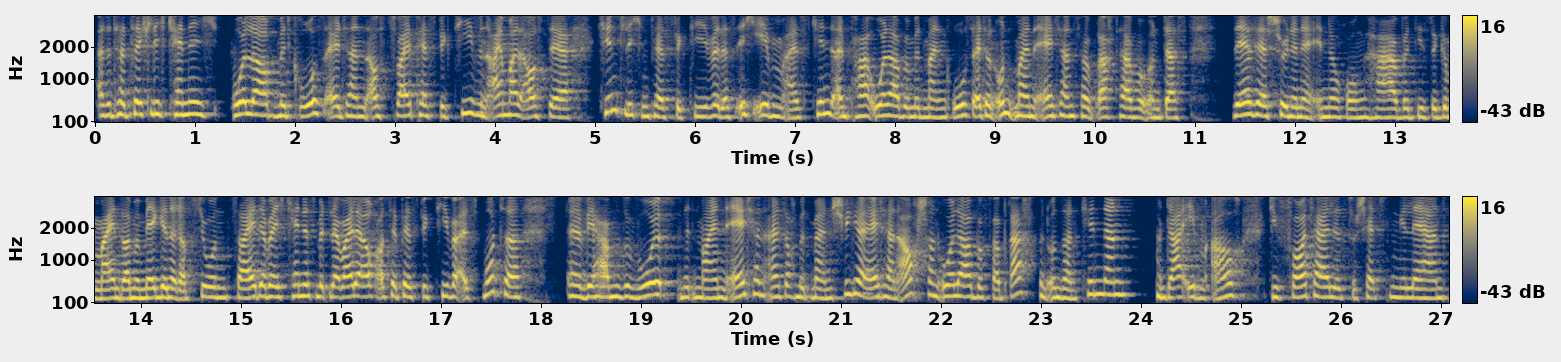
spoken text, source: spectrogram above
Also tatsächlich kenne ich Urlaub mit Großeltern aus zwei Perspektiven. Einmal aus der kindlichen Perspektive, dass ich eben als Kind ein paar Urlaube mit meinen Großeltern und meinen Eltern verbracht habe und das sehr, sehr schön in Erinnerung habe, diese gemeinsame Mehrgenerationenzeit. Aber ich kenne es mittlerweile auch aus der Perspektive als Mutter. Äh, wir haben sowohl mit meinen Eltern als auch mit meinen Schwiegereltern auch schon Urlaube verbracht mit unseren Kindern und da eben auch die Vorteile zu schätzen gelernt,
